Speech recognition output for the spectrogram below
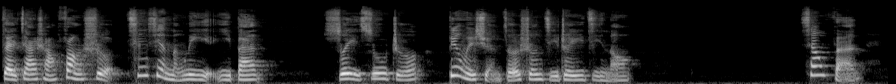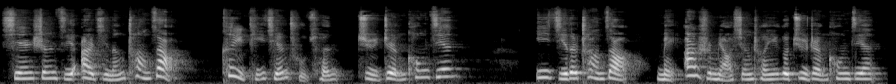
再加上放射清线能力也一般，所以苏哲。并未选择升级这一技能，相反，先升级二技能创造，可以提前储存矩阵空间。一级的创造每二十秒形成一个矩阵空间，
